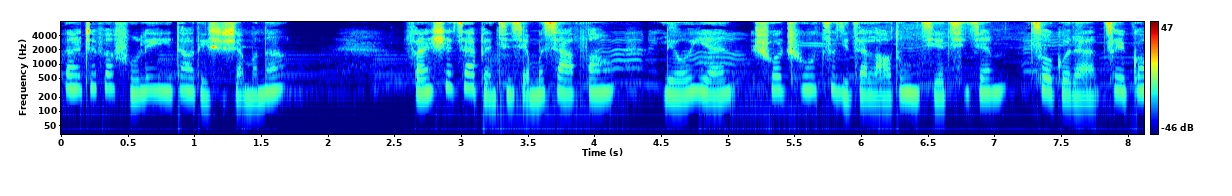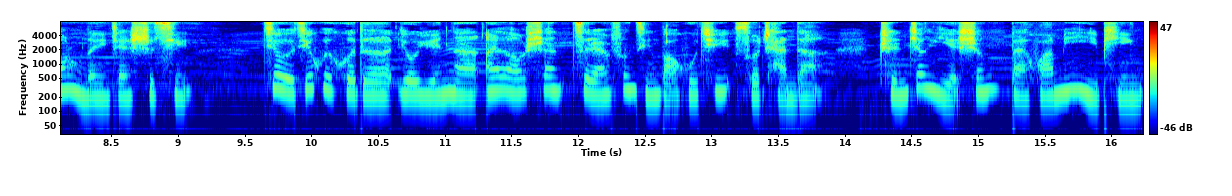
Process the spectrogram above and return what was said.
那这份福利到底是什么呢？凡是在本期节目下方留言说出自己在劳动节期间做过的最光荣的一件事情，就有机会获得由云南哀牢山自然风景保护区所产的纯正野生百花蜜一瓶。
